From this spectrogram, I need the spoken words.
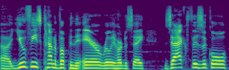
Uh, Yuffie's kind of up in the air, really hard to say. Zack physical,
